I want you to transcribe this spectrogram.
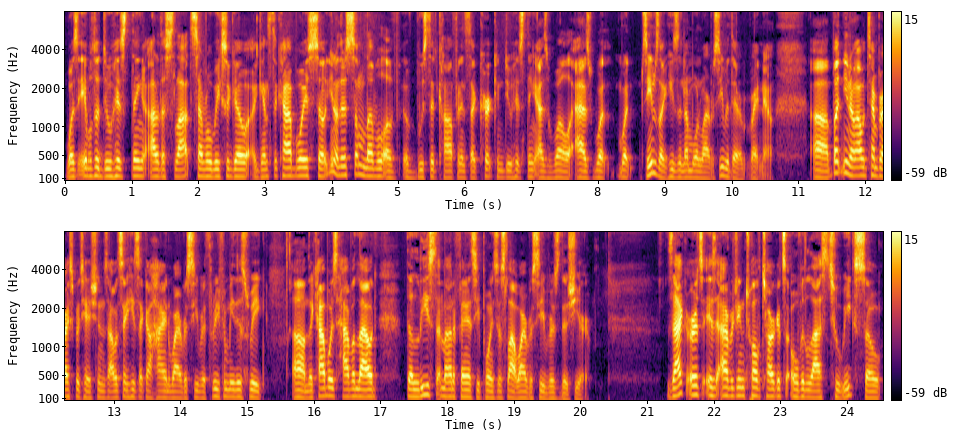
was able to do his thing out of the slot several weeks ago against the Cowboys. So, you know, there's some level of, of boosted confidence that Kirk can do his thing as well as what, what seems like he's the number one wide receiver there right now. Uh, but you know, I would temper expectations. I would say he's like a high end wide receiver three for me this week. Um, the Cowboys have allowed the least amount of fantasy points to slot wide receivers this year. Zach Ertz is averaging 12 targets over the last two weeks, so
